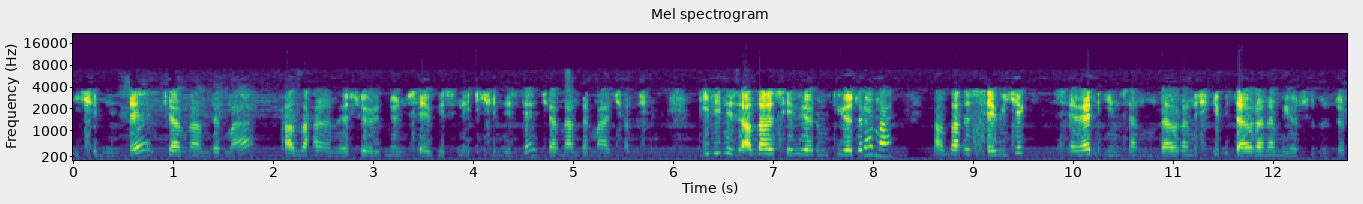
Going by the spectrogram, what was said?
içinizde canlandırma, Allah'ın Resulünün sevgisini içinizde canlandırmaya çalışın. Diliniz Allah'ı seviyorum diyordur ama Allah'ı sevecek, seven insanın davranış gibi davranamıyorsunuzdur.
